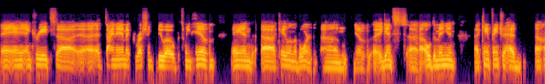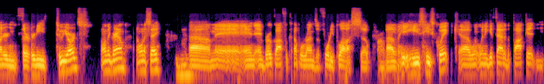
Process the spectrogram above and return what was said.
and, and, creates uh, a, a, dynamic rushing duo between him and uh, Khalan Laborn. Um, you know, against uh, Old Dominion, uh, Cam Fancher had 132 yards on the ground. I want to say. Mm-hmm. Um, and and broke off a couple runs of 40 plus. So um, he, he's he's quick uh, when, when, he gets out of the pocket and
